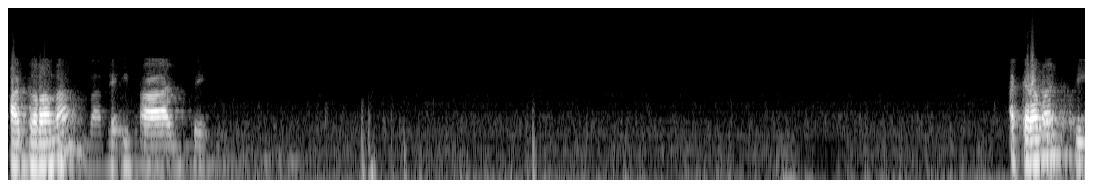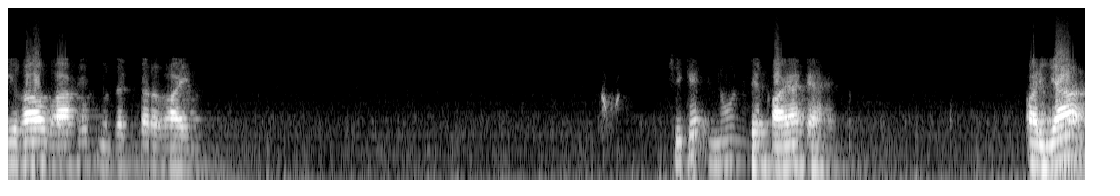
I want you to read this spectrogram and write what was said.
اکرما باب افعال سے۔ اکرمن سیغا واحد مذکر غائب۔ ٹھیک ہے؟ نون وقایا کیا ہے؟ اور یا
